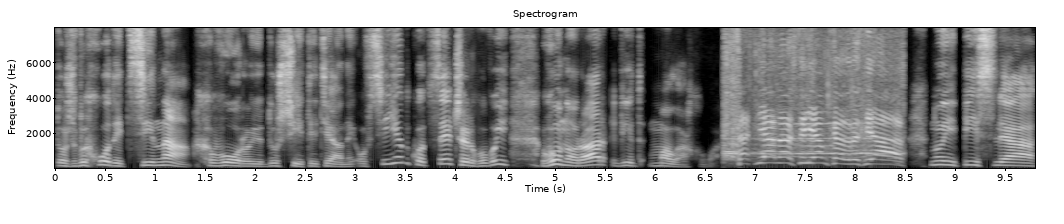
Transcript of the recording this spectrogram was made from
Тож виходить, ціна хворої душі Тетяни Овсієнко це черговий гонорар від Малахова. Татьяна Овсиенко, друзья! Ну і після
